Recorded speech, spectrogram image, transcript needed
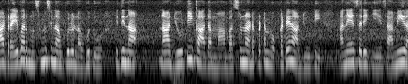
ఆ డ్రైవర్ ముసిముసి నవ్వులు నవ్వుతూ ఇది నా నా డ్యూటీ కాదమ్మా బస్సు నడపటం ఒక్కటే నా డ్యూటీ అనేసరికి సమీర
